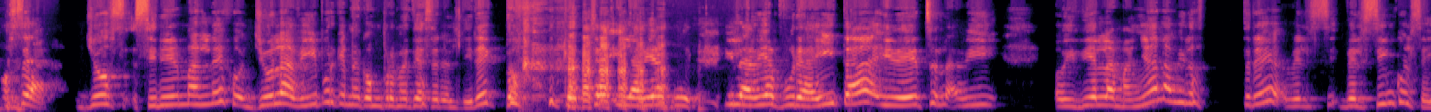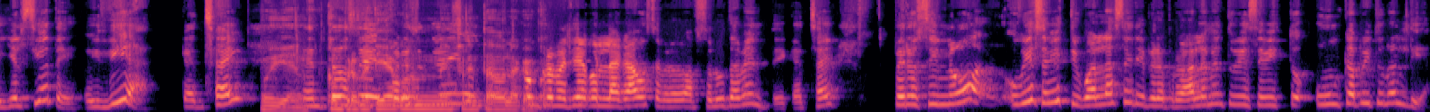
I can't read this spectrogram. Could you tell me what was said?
O sea, yo, sin ir más lejos, yo la vi porque me comprometí a hacer el directo, ¿cachai? Y la vi, y la vi apuradita, y de hecho la vi hoy día en la mañana, vi los tres, vi el ci- vi el 5, el 6 y el 7, hoy día, ¿cachai? Muy bien, Entonces, comprometida con enfrentado la causa. Comprometida con la causa, pero absolutamente, ¿cachai? Pero si no, hubiese visto igual la serie, pero probablemente hubiese visto un capítulo al día,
